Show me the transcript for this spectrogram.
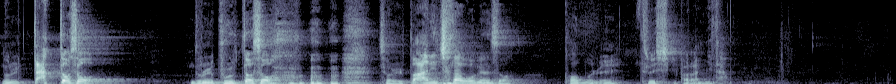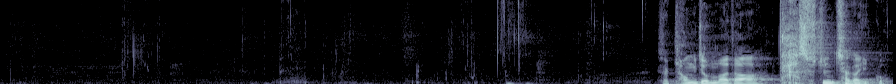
눈을 딱 떠서 눈을 부릅떠서 저를 빤히 쳐다보면서 법문을 들으시기 바랍니다. 그래서 경전마다 다 수준차가 있고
